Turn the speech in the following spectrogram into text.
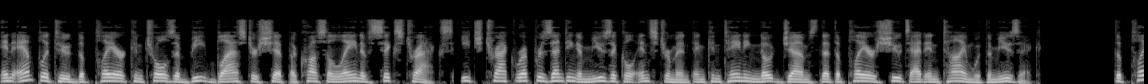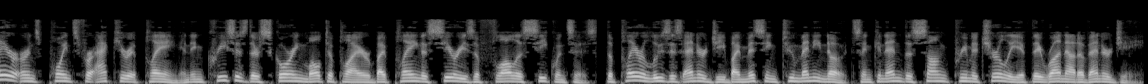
In Amplitude the player controls a beat blaster ship across a lane of six tracks, each track representing a musical instrument and containing note gems that the player shoots at in time with the music. The player earns points for accurate playing and increases their scoring multiplier by playing a series of flawless sequences. The player loses energy by missing too many notes and can end the song prematurely if they run out of energy.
